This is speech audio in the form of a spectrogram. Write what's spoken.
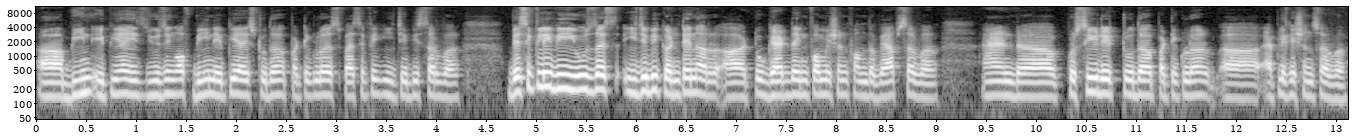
uh, bean APIs using of bean APIs to the particular specific EJB server. Basically we use this EJB container uh, to get the information from the web server and uh, proceed it to the particular uh, application server.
